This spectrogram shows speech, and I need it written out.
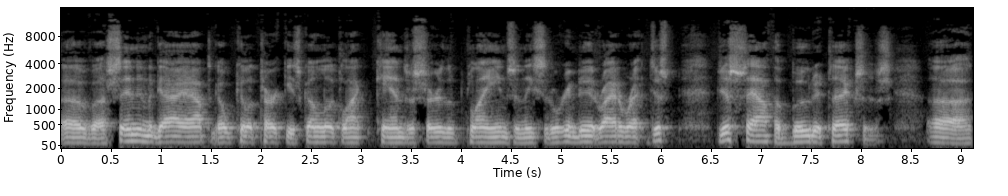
of uh, sending the guy out to go kill a turkey. It's going to look like Kansas or the plains. And he said, we're going to do it right around just just south of Buda, Texas. Uh,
